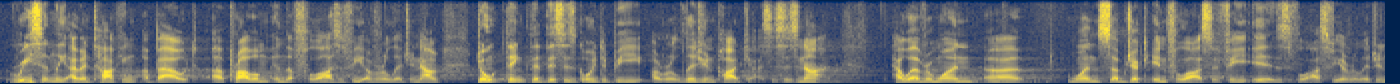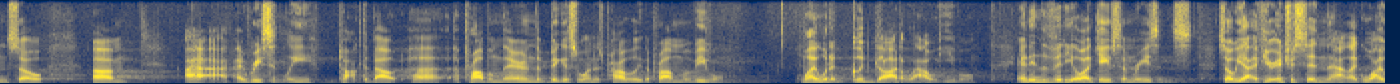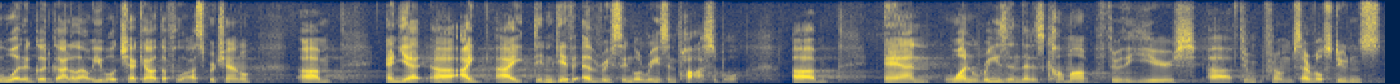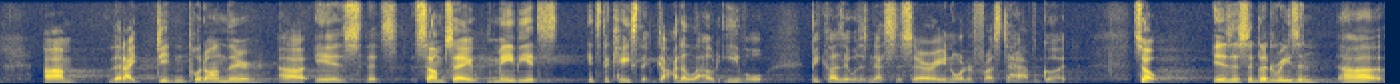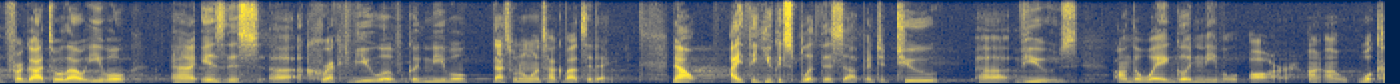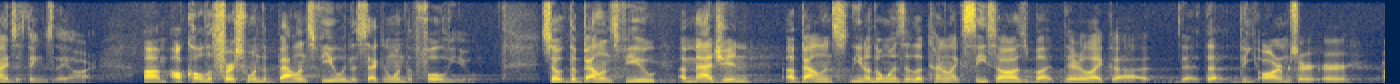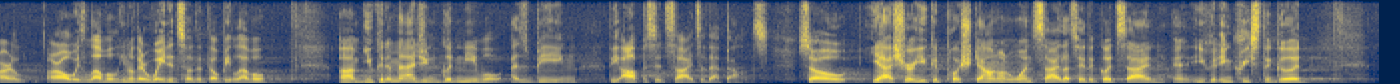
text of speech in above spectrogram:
recently I've been talking about a problem in the philosophy of religion. Now, don't think that this is going to be a religion podcast. This is not. However, one uh, one subject in philosophy is philosophy of religion. So um, I, I, recently talked about uh, a problem there, and the biggest one is probably the problem of evil. Why would a good God allow evil? And in the video, I gave some reasons. So, yeah, if you're interested in that, like why would a good God allow evil, check out the Philosopher channel. Um, and yet, uh, I, I didn't give every single reason possible. Um, and one reason that has come up through the years uh, through, from several students um, that I didn't put on there uh, is that some say maybe it's, it's the case that God allowed evil because it was necessary in order for us to have good. So, is this a good reason uh, for God to allow evil? Uh, is this uh, a correct view of good and evil? That's what I want to talk about today. Now, I think you could split this up into two uh, views on the way good and evil are, on, on what kinds of things they are. Um, I'll call the first one the balanced view and the second one the full view. So, the balanced view, imagine a balance, you know, the ones that look kind of like seesaws, but they're like uh, the, the, the arms are, are, are, are always level. You know, they're weighted so that they'll be level. Um, you could imagine good and evil as being the opposite sides of that balance. So, yeah, sure, you could push down on one side, let's say the good side, and you could increase the good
